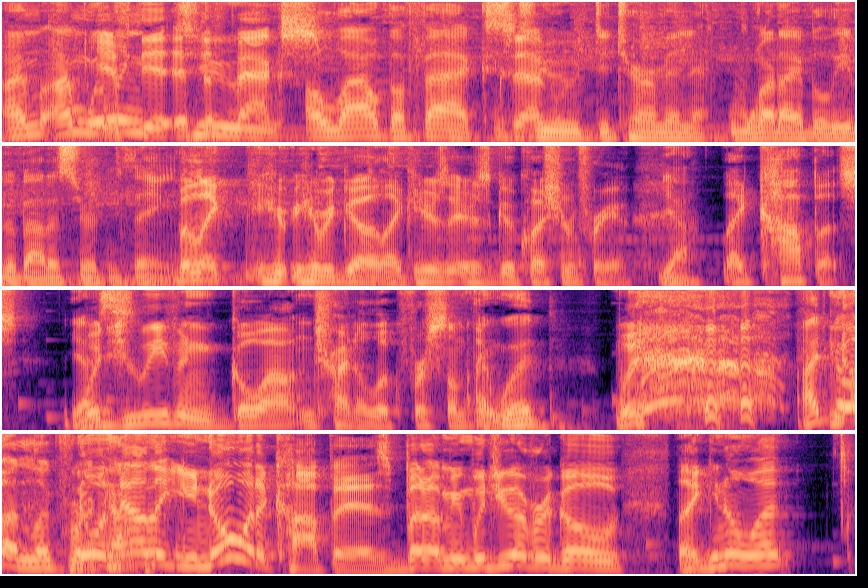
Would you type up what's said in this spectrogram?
I'm I'm willing the- if the to facts- allow the facts Exactly. to determine what I believe about a certain thing. but like here, here we go. Like here's here's a good question for you. Yeah. Like kappas. Yes. Would you even go out and try to look for something? I would. I'd go out and look for no, now that you know what a kappa is, but I mean, would you ever go like, you know what? I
